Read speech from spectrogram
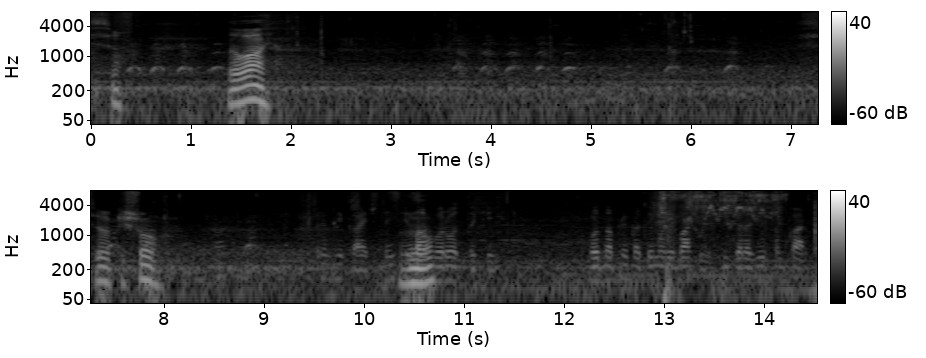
Все. Давай. Все, пішов. Привлікаєш, та Ну. заворот такий. От, наприклад, ти може бачити, скільки разів там карта.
